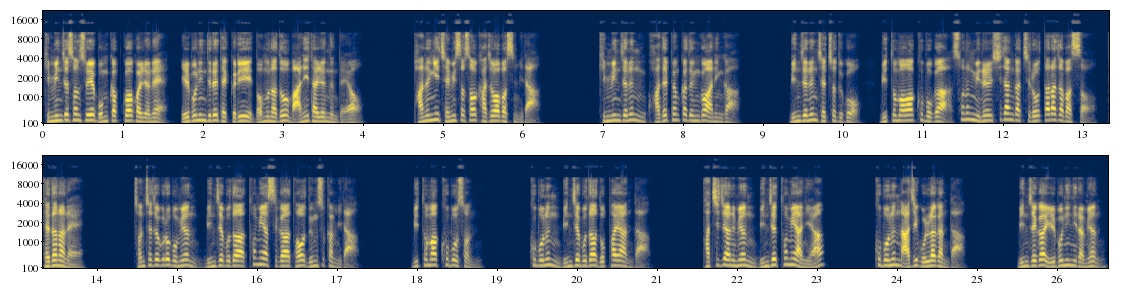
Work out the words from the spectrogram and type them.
김민재 선수의 몸값과 관련해 일본인들의 댓글이 너무나도 많이 달렸는데요. 반응이 재밌어서 가져와 봤습니다. 김민재는 과대평가된 거 아닌가? 민재는 제쳐두고 미토마와 쿠보가 손흥민을 시장 가치로 따라잡았어. 대단하네. 전체적으로 보면 민재보다 토미야스가 더 능숙합니다. 미토마 쿠보 손. 쿠보는 민재보다 높아야 한다. 다치지 않으면 민재 톰이 아니야? 쿠보는 아직 올라간다. 민재가 일본인이라면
